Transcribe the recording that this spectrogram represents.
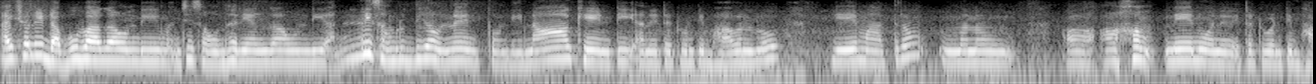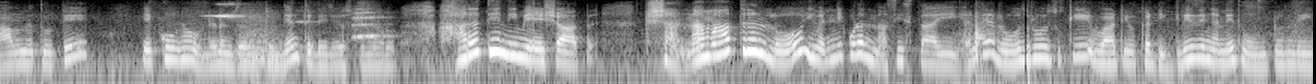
యాక్చువల్లీ డబ్బు బాగా ఉండి మంచి సౌందర్యంగా ఉండి అన్నీ సమృద్ధిగా ఉన్నాయనుకోండి నాకేంటి అనేటటువంటి భావనలో ఏమాత్రం మనం అహం నేను అనేటటువంటి భావనతోటి ఎక్కువగా ఉండడం జరుగుతుంది అని తెలియజేస్తున్నారు. హరతి నిమేషాత్ క్షణమాత్రంలో ఇవన్నీ కూడా నశిస్తాయి. అంటే రోజు రోజుకి వాటి యొక్క డిగ్రీజింగ్ అనేది ఉంటుంది.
